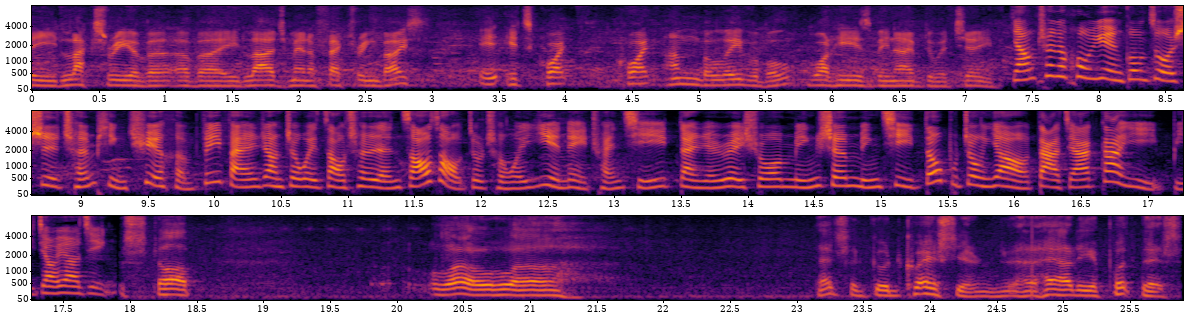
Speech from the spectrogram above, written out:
the luxury of a, of a large manufacturing base. It, it's quite quite unbelievable what he has been able to achieve. 阳春的后院工作室成品却很非凡，让这位造车人早早就成为业内传奇。但任瑞说，名声名气都不重要，大家尬意比较要紧。 Stop. Well, uh, that's a good question. Uh, how do you put this?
